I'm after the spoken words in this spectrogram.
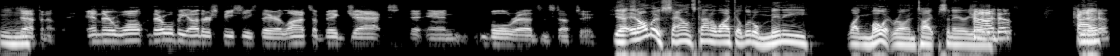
Mhm. Definitely. And there won't there will be other species there, lots of big jacks and bull reds and stuff too. Yeah, it almost sounds kind of like a little mini, like mullet run type scenario. Kind of. Kind know? of.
